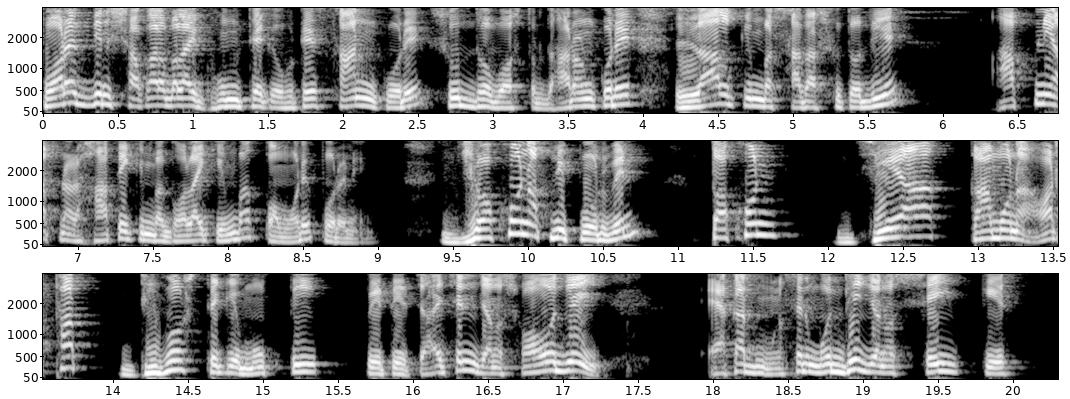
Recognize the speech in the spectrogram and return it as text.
পরের দিন সকালবেলায় ঘুম থেকে উঠে স্নান করে শুদ্ধ বস্ত্র ধারণ করে লাল কিংবা সাদা সুতো দিয়ে আপনি আপনার হাতে কিংবা গলায় কিংবা কোমরে পরে নিন। যখন আপনি পরবেন, তখন যে কামনা অর্থাৎ ডিভোর্স থেকে মুক্তি পেতে চাইছেন যেন সহজেই এক আধ মাসের মধ্যেই যেন সেই কেস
